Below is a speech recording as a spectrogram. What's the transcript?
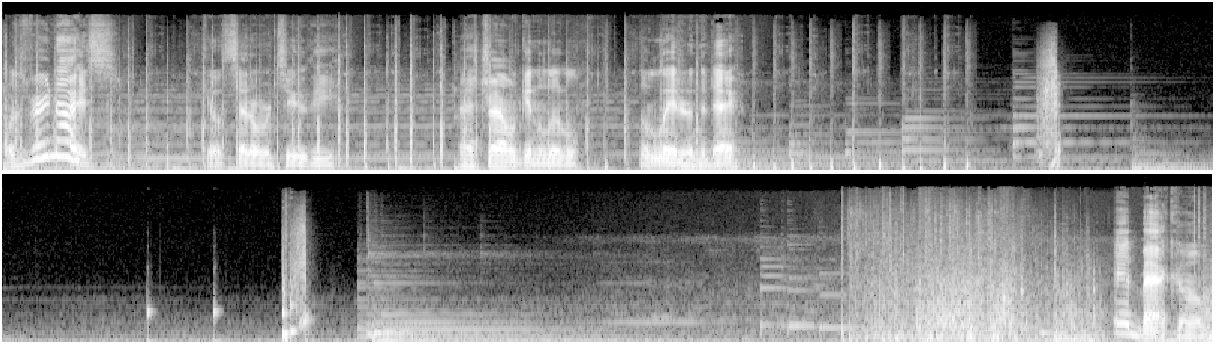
It was very nice. Okay, let's head over to the fast travel. Getting a little, a little later in the day. Head back home.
